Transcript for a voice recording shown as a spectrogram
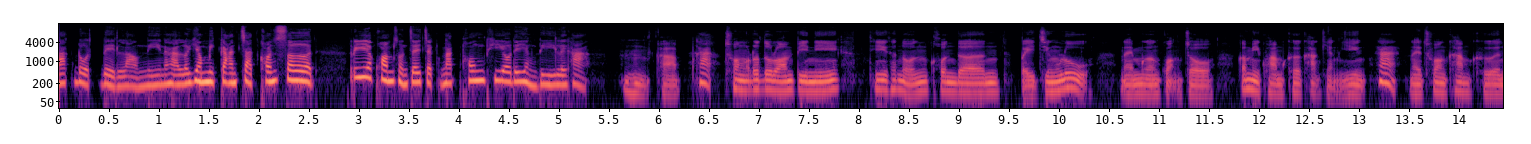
ลักษณ์โดดเด่นเหล่านี้นะคะ แล้วยังมีการจัดคอนเสิร์ต เรียกความสนใจจากนักท่องเที่ยวได้อย่างดีเลยค่ะอืมครับค่ะช่วงฤดูร้อนปีนี้ที่ถนนคนเดินเป่ยจิงลู่ ในเมืองกวางโจวก็มีความคึกคักอย่างยิ่งค่ะในช่วงค่ำคืน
